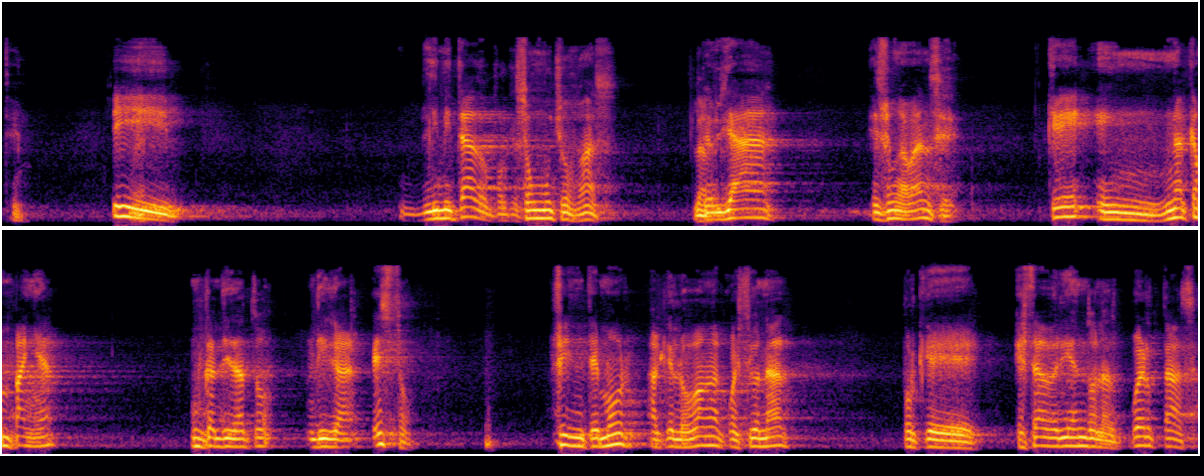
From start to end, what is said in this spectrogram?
sí. Y limitado porque son muchos más, pero ya es un avance que en una campaña un candidato diga esto, sin temor a que lo van a cuestionar, porque está abriendo las puertas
